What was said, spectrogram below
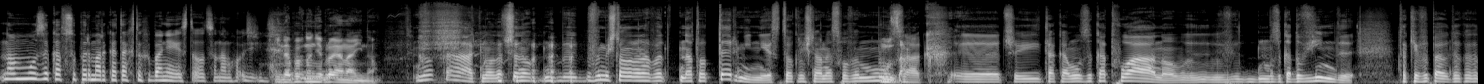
No muzyka w supermarketach to chyba nie jest to, o co nam chodzi. I na pewno nie Briana Ino. No tak, no znaczy no, wymyślono nawet na to termin, jest to określane słowem muzak, muzak. Y, czyli taka muzyka tła, no, y, muzyka do windy, takie wypeł- taka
